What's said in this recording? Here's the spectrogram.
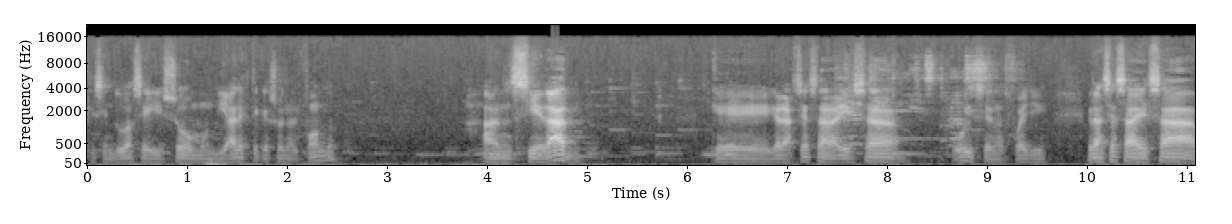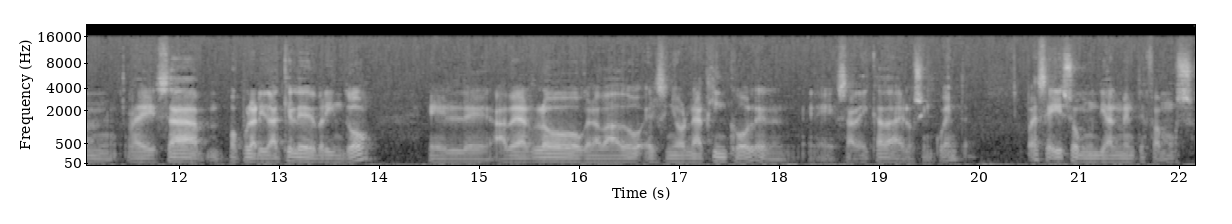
que sin duda se hizo mundial, este que suena al fondo. Ansiedad, que gracias a esa... Uy, se nos fue allí gracias a esa, a esa popularidad que le brindó el eh, haberlo grabado el señor Nat King Cole en, esa década de los 50, pues se hizo mundialmente famoso.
